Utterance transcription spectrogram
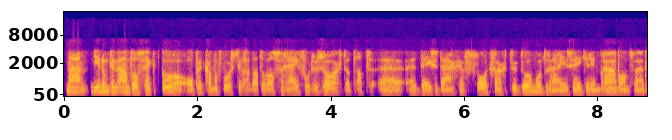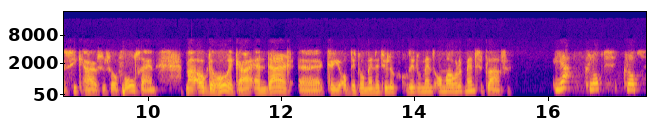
Maar je noemt een aantal sectoren op. Ik kan me voorstellen dat de wasserij voor de zorg, dat dat deze dagen volkracht door moet draaien. Zeker in Brabant, waar de ziekenhuizen zo vol zijn. Maar ook de horeca. En daar kun je op dit moment natuurlijk op dit moment onmogelijk mensen plaatsen. Ja, klopt. klopt.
